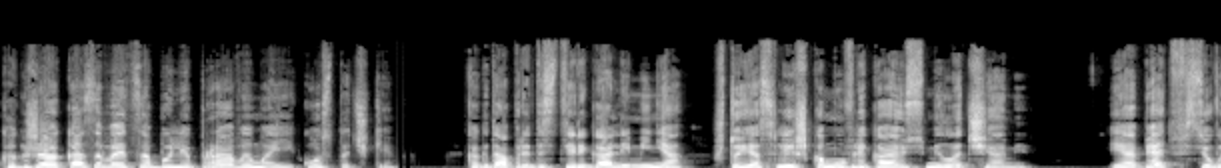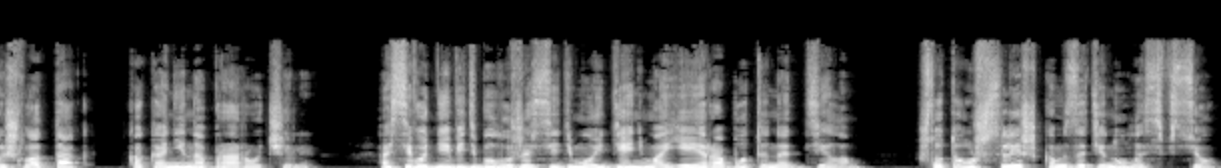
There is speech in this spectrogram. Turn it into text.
Как же, оказывается, были правы мои косточки когда предостерегали меня, что я слишком увлекаюсь мелочами. И опять все вышло так, как они напророчили. А сегодня ведь был уже седьмой день моей работы над делом. Что-то уж слишком затянулось все.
